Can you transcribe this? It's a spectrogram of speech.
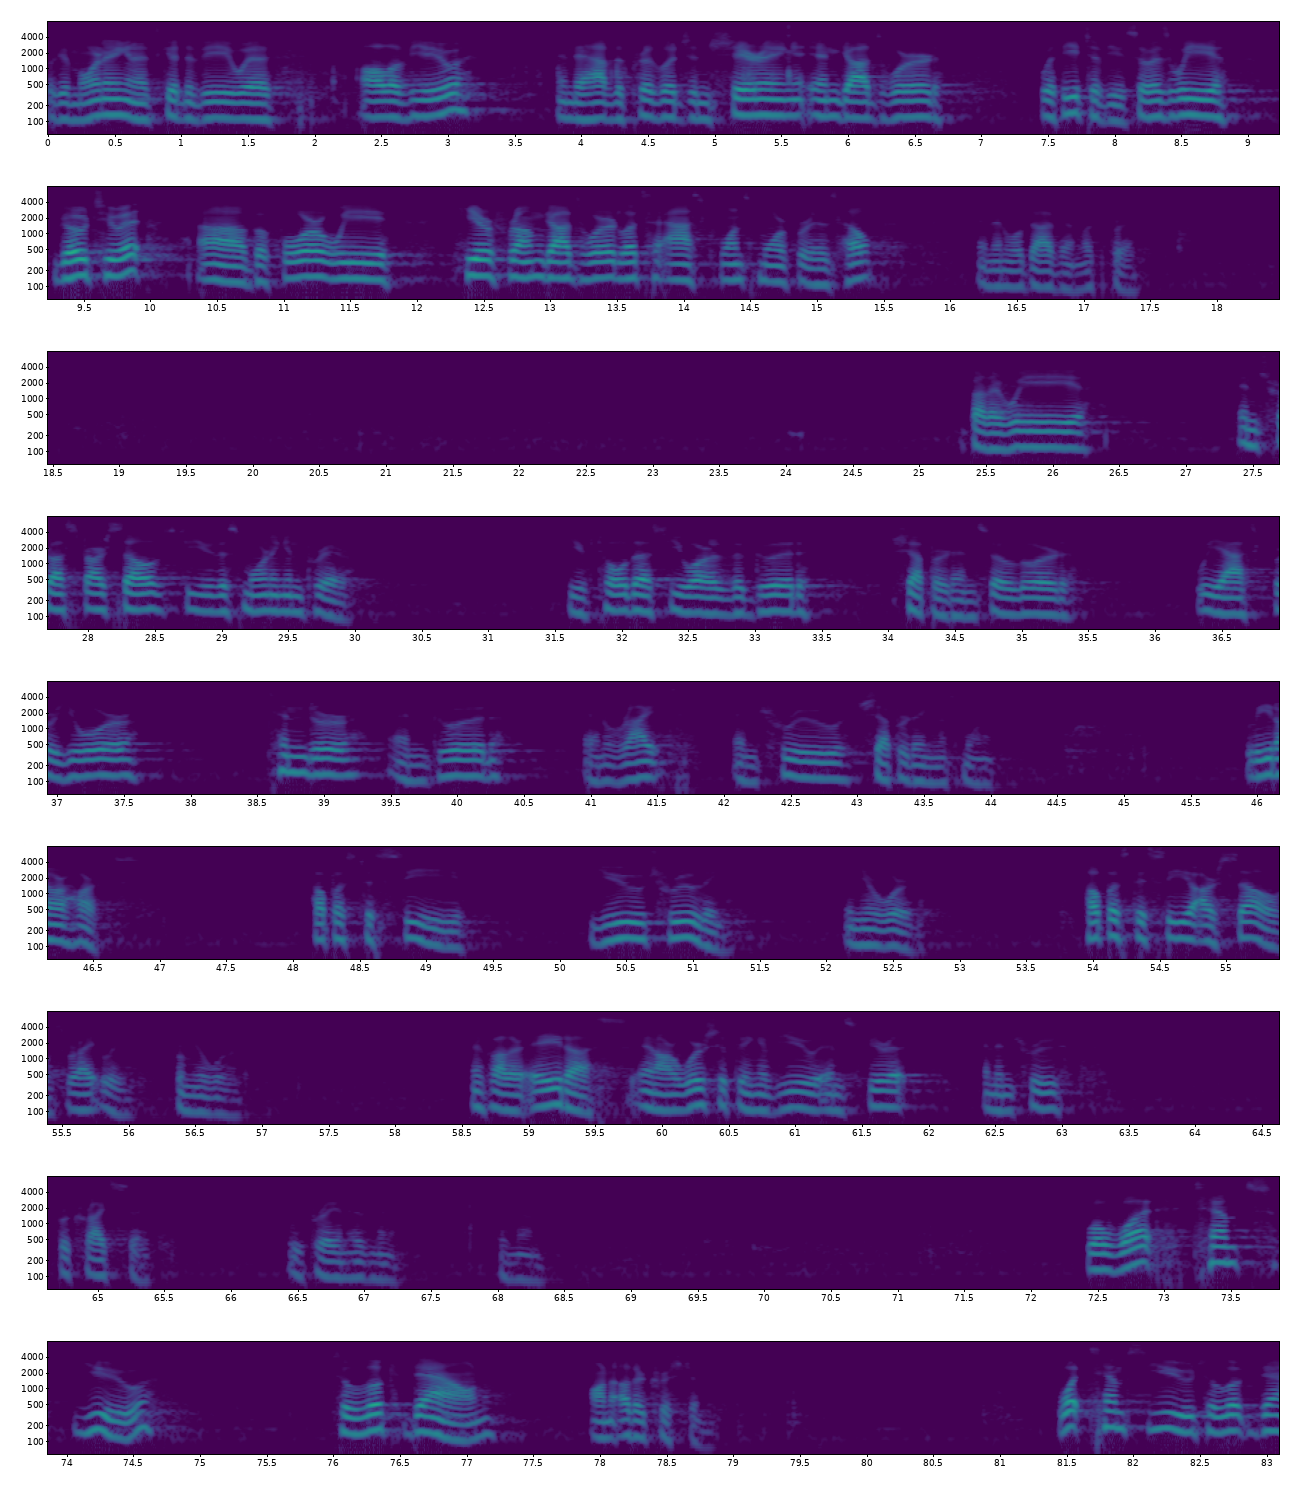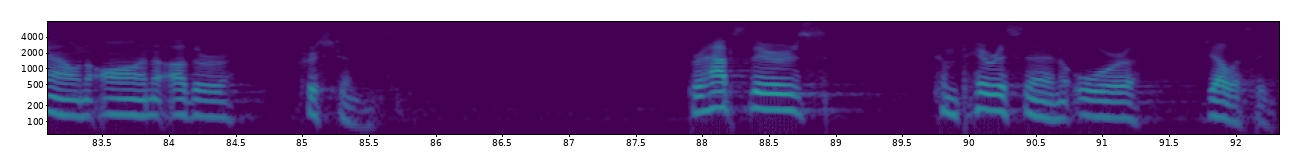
Well, good morning, and it's good to be with all of you and to have the privilege in sharing in God's Word with each of you. So, as we go to it, uh, before we hear from God's Word, let's ask once more for His help, and then we'll dive in. Let's pray. Father, we entrust ourselves to you this morning in prayer. You've told us you are the good shepherd, and so, Lord, we ask for your tender and good and right and true shepherding this morning. Lead our hearts. Help us to see you truly in your word. Help us to see ourselves rightly from your word. And Father, aid us in our worshiping of you in spirit and in truth for Christ's sake. We pray in his name. Amen. Well, what tempts you to look down on other Christians? What tempts you to look down on other Christians? Perhaps there's comparison or jealousy.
